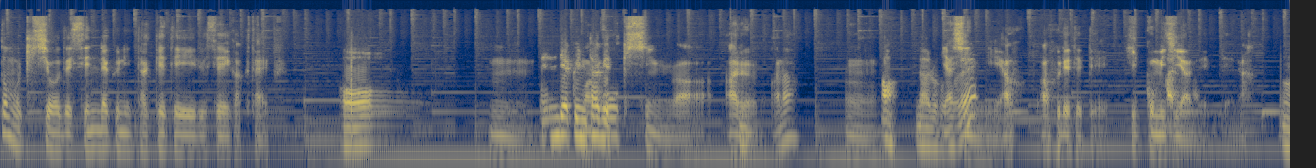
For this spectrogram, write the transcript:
最も希少で戦略に長けている性格タイプ。おうん。戦略にまあ、長けて、好奇心があるのかな。うん。あ、なるほど野心ね。にあふ溢れてて、引っ込み思案でみたいなうん。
